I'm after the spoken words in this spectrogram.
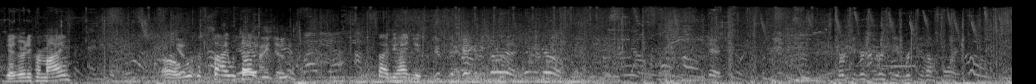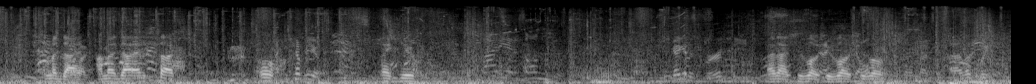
You guys ready for mine? Oh, yep. side, side, side, side, side behind you. Mercy, mercy, mercy, mercy's on point. I'm gonna die. I'm gonna die. I'm stuck. Oh. Thank you. You gotta get this Mercy. I know, she's low, she's low, she's low. Uh, let's wait.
